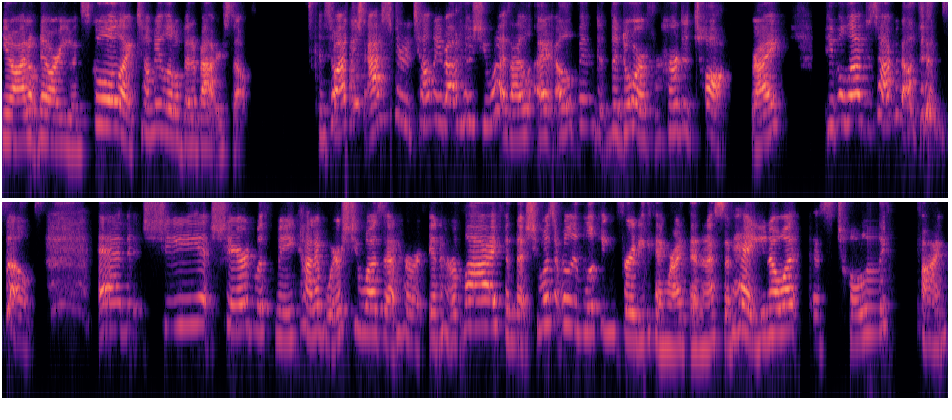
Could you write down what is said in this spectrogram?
You know, I don't know. Are you in school? Like, tell me a little bit about yourself. And so I just asked her to tell me about who she was. I, I opened the door for her to talk, right? People love to talk about themselves. And she shared with me kind of where she was at her in her life and that she wasn't really looking for anything right then. And I said, Hey, you know what? That's totally fine.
